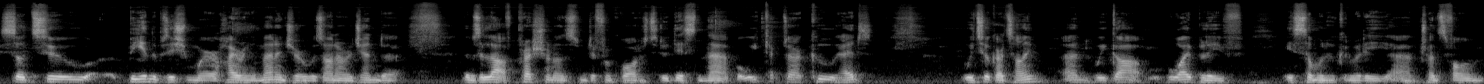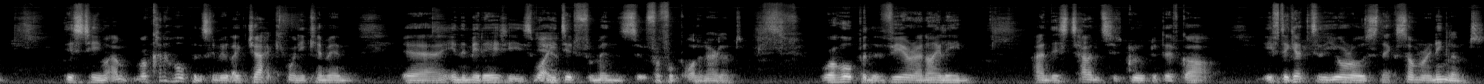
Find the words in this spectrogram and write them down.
So to be in the position where hiring a manager was on our agenda, there was a lot of pressure on us from different quarters to do this and that, but we kept our cool head. We took our time and we got who I believe is someone who can really um, transform this team. I'm, we're kind of hoping it's going to be like Jack when he came in uh, in the mid 80s, what he did for men's for football in Ireland. We're hoping that Vera and Eileen and this talented group that they've got, if they get to the Euros next summer in England,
